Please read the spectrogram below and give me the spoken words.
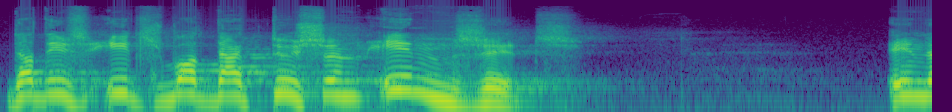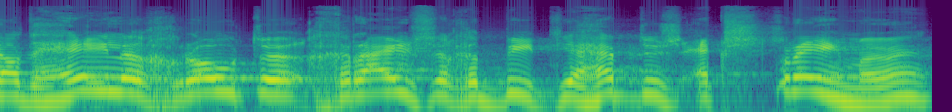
dat is iets wat daartussenin zit. In dat hele grote grijze gebied. Je hebt dus extreme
